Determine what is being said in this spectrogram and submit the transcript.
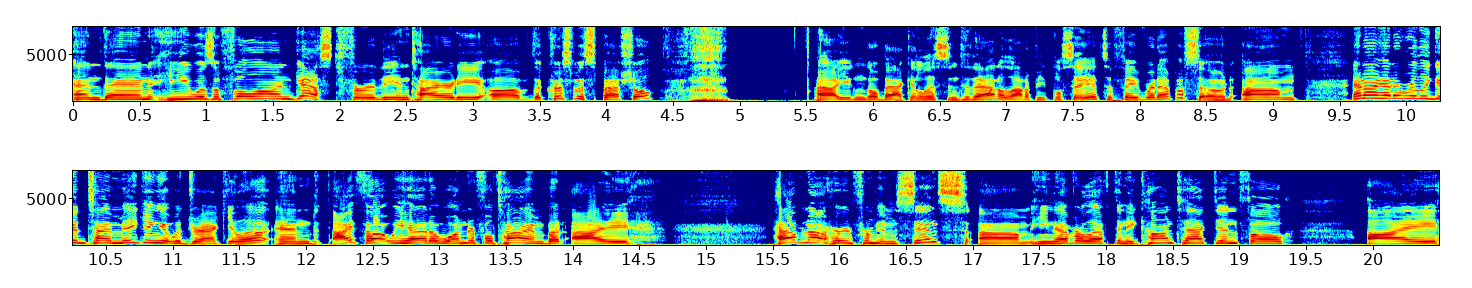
and then he was a full on guest for the entirety of the Christmas special. Uh, you can go back and listen to that. A lot of people say it's a favorite episode. Um, and I had a really good time making it with Dracula, and I thought we had a wonderful time, but I have not heard from him since. Um, he never left any contact info. I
